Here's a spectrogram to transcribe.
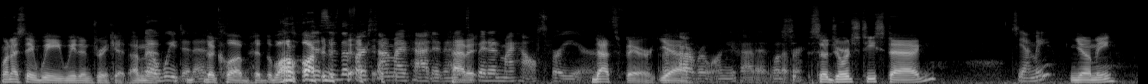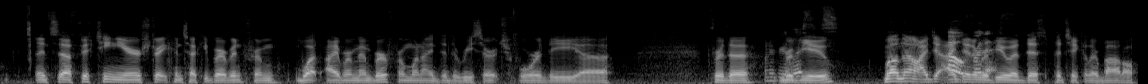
When I say we, we didn't drink it. I meant we didn't. The club hit the bottle hard. This is the first time I've had it, and Had it's it. been in my house for a year. That's fair. Or Yeah. However long you've had it, whatever. So George T. Stagg, It's yummy. yummy. It's a 15 year straight Kentucky bourbon from what I remember from when I did the research for the uh, for the One of your review. lists? Well, no, I, I Oh, did a for this. review of this particular bottle.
